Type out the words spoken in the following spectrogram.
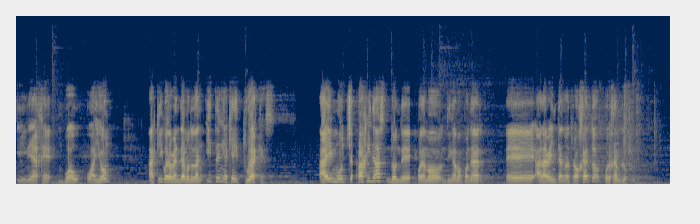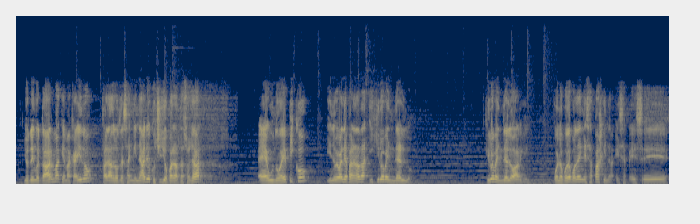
Lineaje, WoW o Ion. Aquí cuando vendemos nos dan ítem y aquí hay trueques. Hay muchas páginas donde podemos, digamos, poner eh, a la venta nuestros objetos. Por ejemplo, yo tengo esta arma que me ha caído, taladros de sanguinario, cuchillo para desollar. Es uno épico y no me vale para nada y quiero venderlo. Quiero venderlo a alguien. Pues lo puedo poner en esa página. Ese, ese,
